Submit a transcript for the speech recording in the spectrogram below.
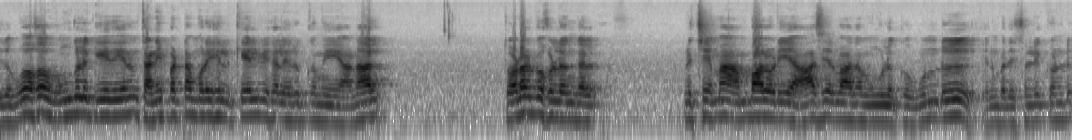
இது போக உங்களுக்கு ஏதேனும் தனிப்பட்ட முறையில் கேள்விகள் இருக்குமே ஆனால் தொடர்பு கொள்ளுங்கள். நிச்சயமாக அம்பாளுடைய ஆசீர்வாதம் உங்களுக்கு உண்டு என்பதை சொல்லிக்கொண்டு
